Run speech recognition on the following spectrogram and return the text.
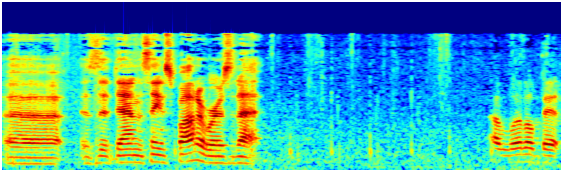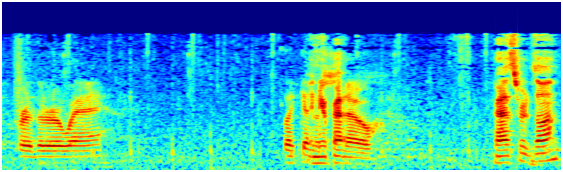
Uh, is it down in the same spot or where is it at? A little bit further away. Like in And the your pa- snow. Password's on?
